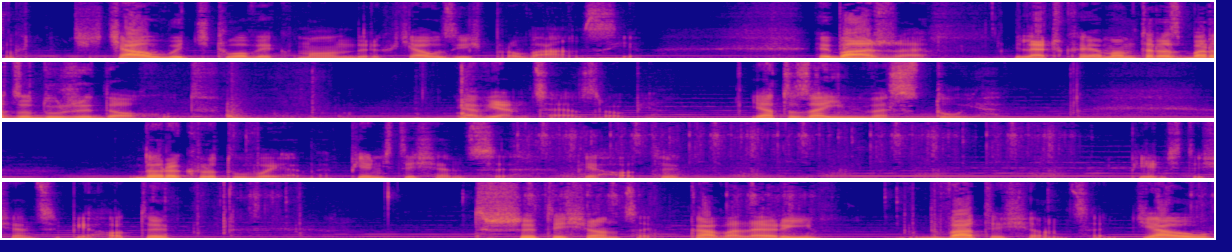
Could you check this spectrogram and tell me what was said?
No, ch- chciał być człowiek mądry, chciał zjeść Prowansję. Chyba, że... Chwileczkę, ja mam teraz bardzo duży dochód. Ja wiem, co ja zrobię. Ja to zainwestuję. Dorekrutowujemy 5000 piechoty. 5000 piechoty. 3000 kawalerii, 2000 dział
